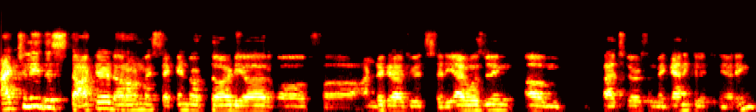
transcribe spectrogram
Actually, this started around my second or third year of uh, undergraduate study. I was doing um, bachelor's in mechanical engineering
